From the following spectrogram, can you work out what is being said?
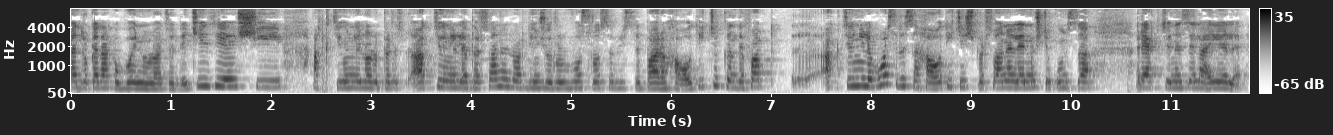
Pentru că dacă voi nu luați o decizie și acțiunilor, acțiunile persoanelor din jurul vostru o să vi se pară haotice, când de fapt acțiunile voastre sunt haotice și persoanele nu știu cum să reacționeze la ele.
